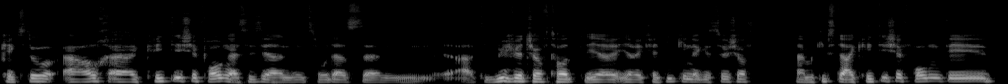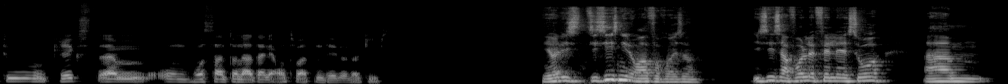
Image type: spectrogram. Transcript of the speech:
Kriegst du auch äh, kritische Fragen? Also es ist ja nicht so, dass ähm, die Milchwirtschaft hat ihre, ihre Kritik in der Gesellschaft. Ähm, Gibt es da auch kritische Fragen, die du kriegst? Ähm, und was sind dann auch deine Antworten, die du da gibst? Ja, das, das ist nicht einfach. Also, es ist auf alle Fälle so, ähm,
